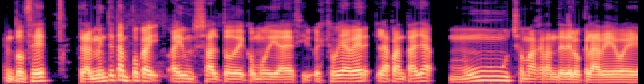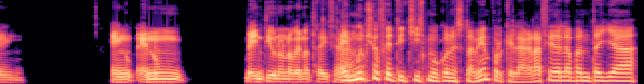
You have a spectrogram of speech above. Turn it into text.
Entonces, realmente tampoco hay, un salto de comodidad. Es decir, es que voy a ver la pantalla mucho más grande de lo que la veo en, en un 21 novenos tradicional. Hay mucho fetichismo con esto también, porque la gracia de la pantalla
